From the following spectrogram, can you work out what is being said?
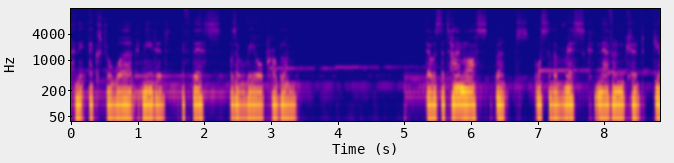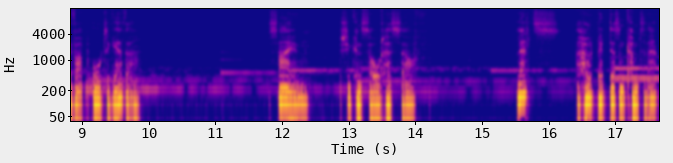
and the extra work needed if this was a real problem. There was the time lost, but also the risk Nevin could give up altogether. Sighing, she consoled herself. Let's hope it doesn't come to that.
